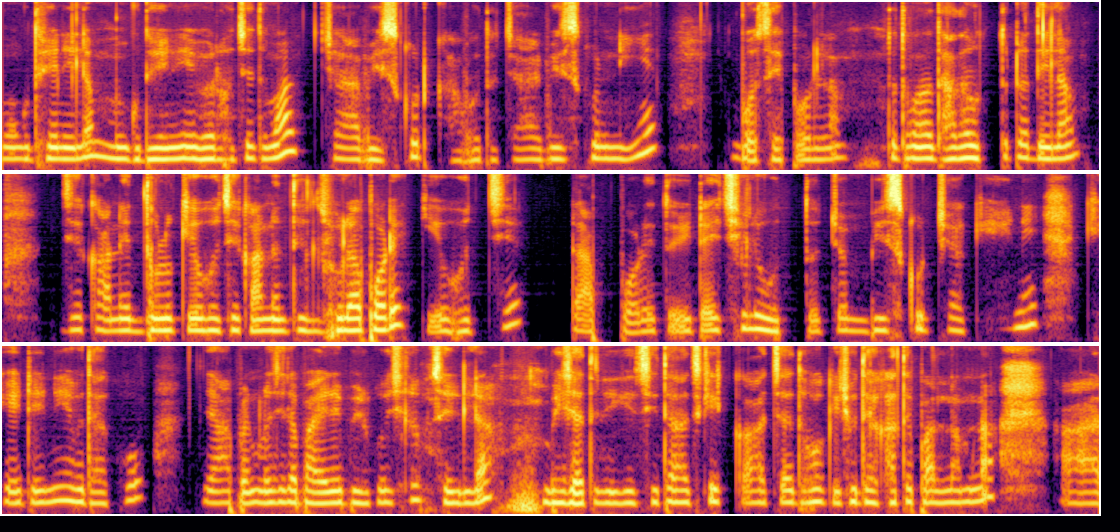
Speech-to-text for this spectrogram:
মুখ ধুয়ে নিলাম। মুখ ধুয়ে নিয়ে এবার হচ্ছে তোমার চা, বিস্কুট খাব। তো চা, বিস্কুট নিয়ে বসে পড়লাম। তো তোমার দাদা উত্তরটা দিলাম যে কানের দুল কেউ হচ্ছে কানের দুল ঝোলা পড়ে কেউ হচ্ছে টাপ পড়ে তো এটাই ছিল উত্তর। বিস্কুট চা খেয়ে নিই খেটে নিয়ে দেখো জামা প্যান্টগুলো যেটা বাইরে বের করেছিলাম সেগুলা ভেজাতে নিয়ে গেছি। তো আজকে কাচা ধোয়া কিছু দেখাতে পারলাম না। আর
